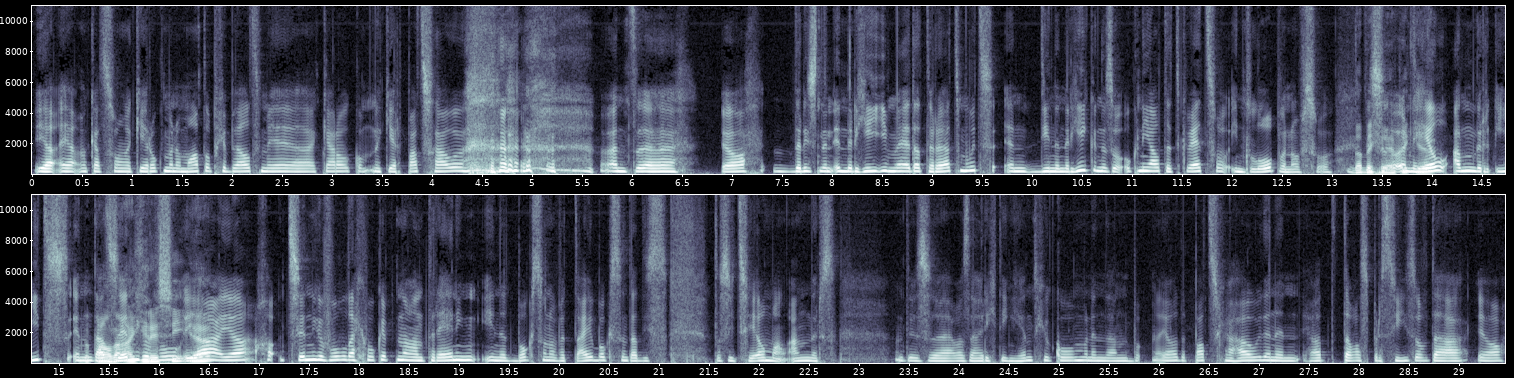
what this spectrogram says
Ja, ja, ik had zo een keer ook met een maat opgebeld met Karel, komt een keer pads houden. Want ja, er is een energie in mij dat eruit moet. En die energie kunnen ze ook niet altijd kwijt zo in het lopen of zo. Dat begrijp dus een heel ander iets. En dat zingevoel, ja. ja. het zingevoel dat je ook hebt na een training in het boksen of het thai-boksen, dat is, dat is iets helemaal anders. Dus uh, hij was dan richting Gent gekomen en dan ja, de pads gehouden. En ja, dat was precies of dat, ja,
